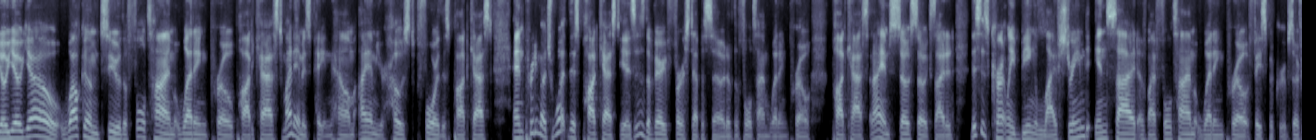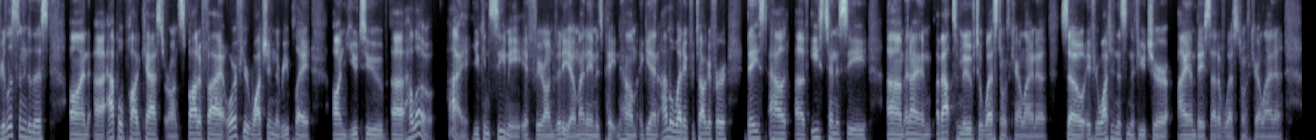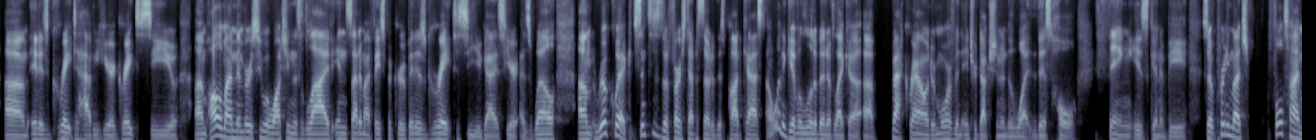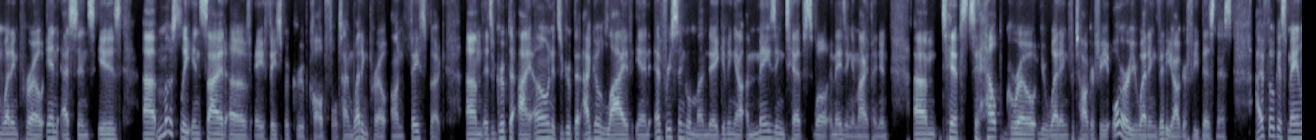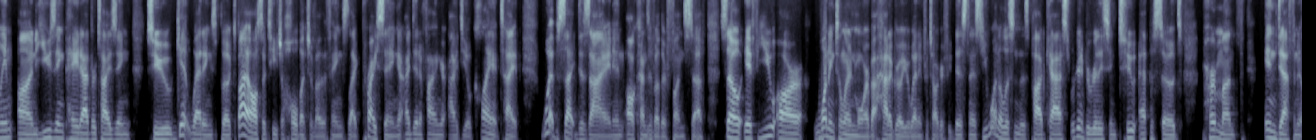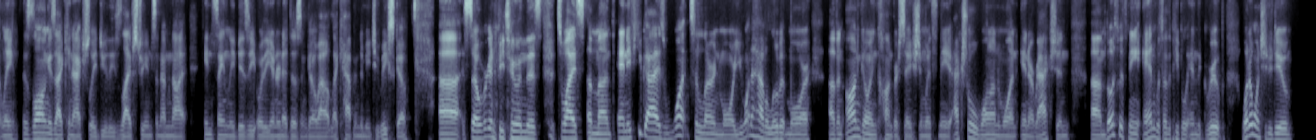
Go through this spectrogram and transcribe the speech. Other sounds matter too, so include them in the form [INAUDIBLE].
Yo, yo, yo. Welcome to the Full Time Wedding Pro podcast. My name is Peyton Helm. I am your host for this podcast. And pretty much what this podcast is, this is the very first episode of the Full Time Wedding Pro podcast. And I am so, so excited. This is currently being live streamed inside of my Full Time Wedding Pro Facebook group. So if you're listening to this on uh, Apple Podcast or on Spotify, or if you're watching the replay on YouTube, uh, hello. Hi, you can see me if you're on video. My name is Peyton Helm. Again, I'm a wedding photographer based out of East Tennessee, um, and I am about to move to West North Carolina. So if you're watching this in the future, I am based out of West North Carolina. Um, it is great to have you here. Great to see you. Um, all of my members who are watching this live inside of my Facebook group, it is great to see you guys here as well. Um, real quick, since this is the first episode of this podcast, I want to give a little bit of like a, a background or more of an introduction into what this whole thing is going to be. So, pretty much, Full Time Wedding Pro, in essence, is uh, mostly inside of a Facebook group called Full Time Wedding Pro on Facebook. Um, it's a group that I own. It's a group that I go live in every single Monday, giving out amazing tips. Well, amazing in my opinion, um, tips to help grow your wedding photography or your wedding videography business. I focus mainly on using paid advertising to get weddings booked, but I also teach a whole bunch of other things like pricing, identifying your ideal client type, website design, and all kinds of other fun stuff. So if you are wanting to learn more about how to grow your wedding photography business, you want to listen to this podcast, we're going to be releasing two episodes per month indefinitely as long as I can actually do these live streams and I'm not insanely busy or the internet doesn't go out like happened to me two weeks ago. Uh, so we're going to be [LAUGHS] doing this twice a month. And if you guys want to learn more, you want to have a little bit more of an ongoing conversation with me, actual one on one interaction, um, both with me and with other people in the group, what I want you to do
